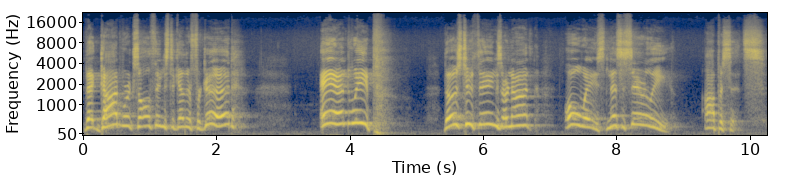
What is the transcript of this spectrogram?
that God works all things together for good and weep. Those two things are not always necessarily opposites.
